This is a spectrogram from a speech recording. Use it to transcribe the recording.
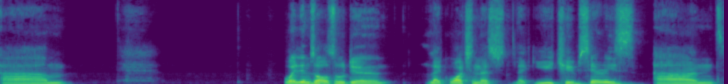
Um, Williams also doing like watching this like YouTube series, and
